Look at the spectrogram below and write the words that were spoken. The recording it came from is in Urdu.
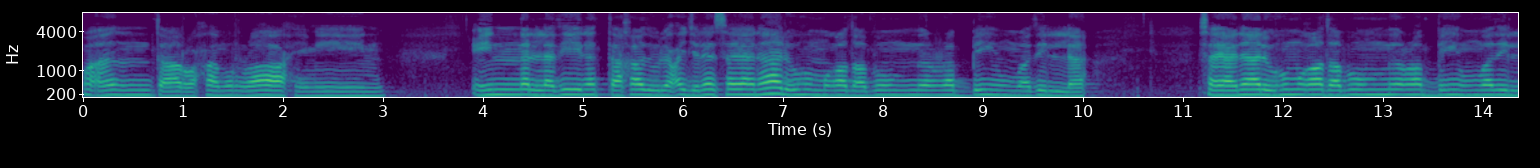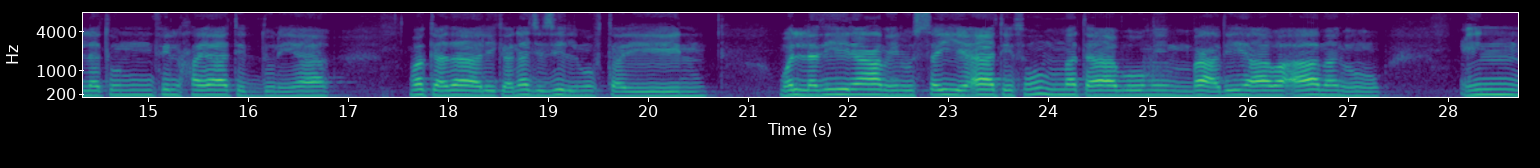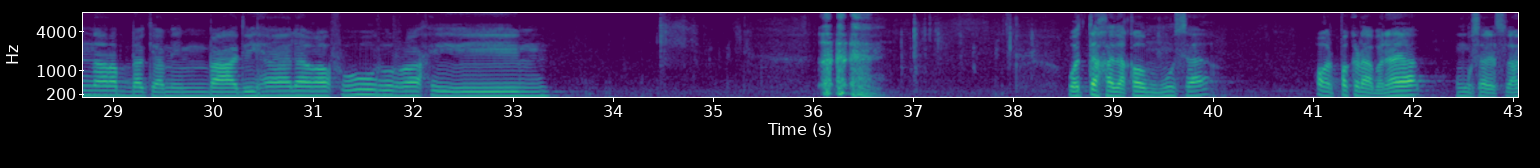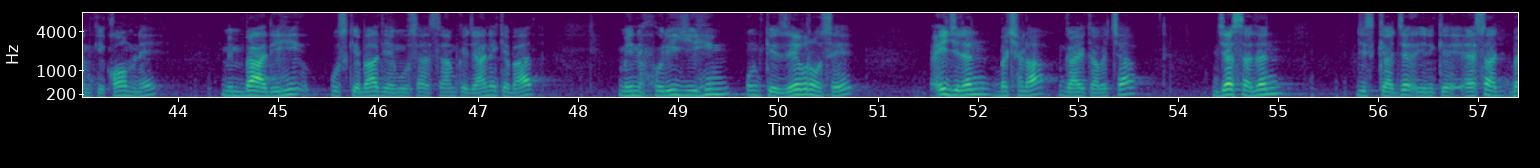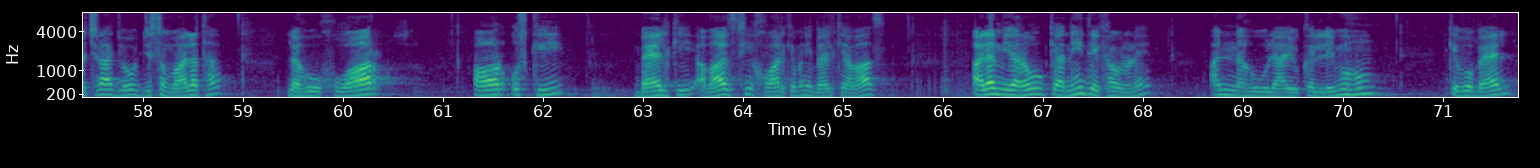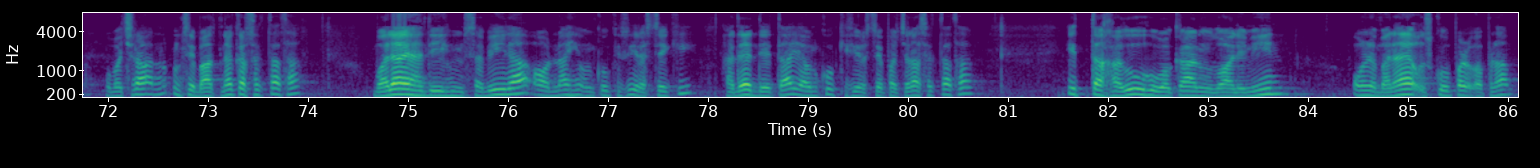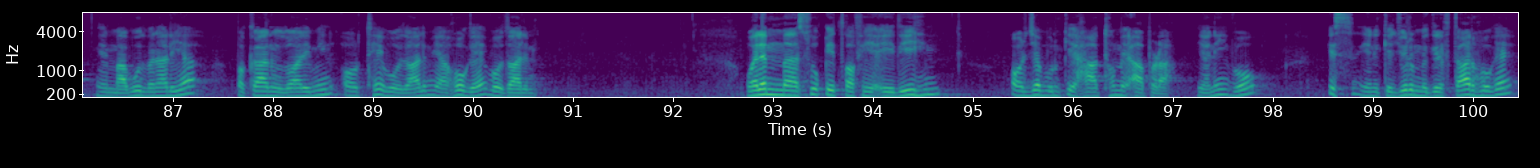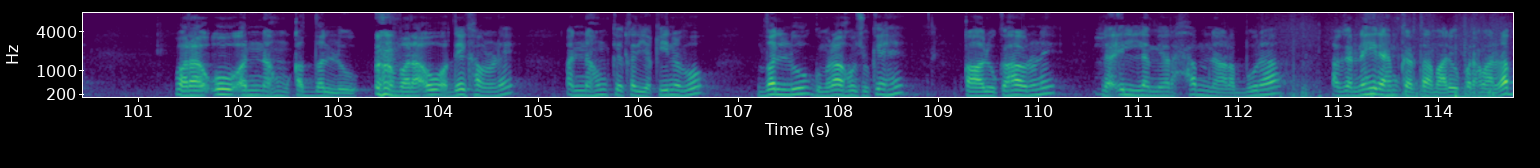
وأنت أرحم الراحمين. إن الذين اتخذوا العجل سينالهم غضب من ربهم وذلة. سينالهم غضب من ربهم وذلة في الحياة الدنيا. وكذلك نجزي المفترين. والذين عملوا السيئات ثم تابوا من بعدها وآمنوا إن ربك من بعدها لغفور رحيم واتخذ قوم موسى اور پکڑا بنایا موسیٰ علیہ السلام کی قوم نے من بعد ہی اس کے بعد یا موسیٰ علیہ السلام کے جانے کے بعد من حلیجہم ان کے زیوروں سے عجلن بچھڑا، گائے کا بچہ جسدن جس کا یعنی کہ ایسا بچڑا جو جسم والا تھا، لہو خوار اور اس کی بیل کی آواز تھی، خوار کے منی بیل کی آواز۔ علم یا رو کیا نہیں دیکھا انہوں نے؟ انہو لا کہ وہ بیل، وہ بچڑا ان اتخذوه وكانوا ظالمین انہوں نے بنایا اس کو پر اپنا یعنی معبود بنا لیا پکان ظالمین، اور تھے وہ ظالم یا ہو گئے وہ ظالم. ولما سقط في ايديهم اور جب ان کے ہاتھوں میں آ پڑا یعنی وہ اس یعنی کہ جرم میں گرفتار ہو گئے ورا او انہم قد ضلوا۔ ورا او اور دیکھا انہوں نے انہم کے قد یقین وہ ضلوا، گمراہ ہو چکے ہیں۔ قالو کہا انہوں نے لم يرحمنا ربنا۔ اگر نہیں رحم کرتا ہمارے اوپر ہمارا رب،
